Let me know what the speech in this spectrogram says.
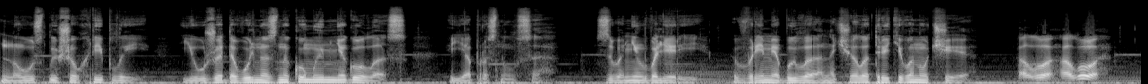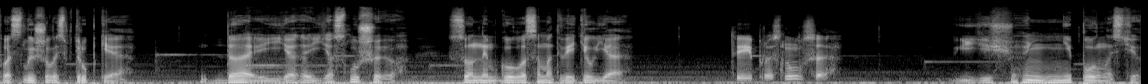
Но услышав хриплый и уже довольно знакомый мне голос, я проснулся. Звонил Валерий. Время было начало третьего ночи. Алло, алло. Послышалось в трубке. Да, я, я слушаю. Сонным голосом ответил я. Ты проснулся? Еще не полностью.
